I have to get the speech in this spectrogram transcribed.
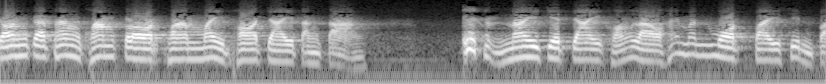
จนกระทั่งความโกรธความไม่พอใจต่าง ๆ ในจิตใจของเราให้มันหมดไปสิ้นไป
